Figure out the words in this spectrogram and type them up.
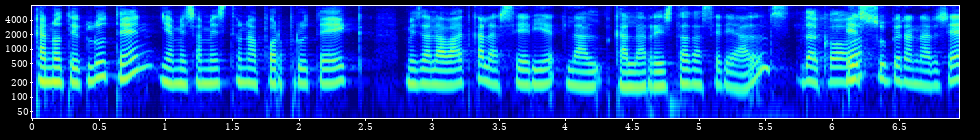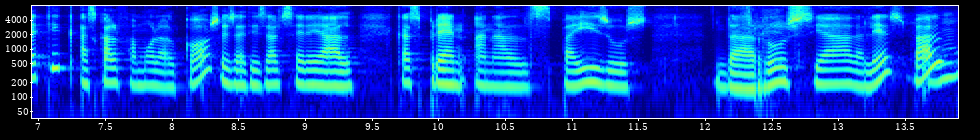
que no té gluten i a més a més té un aport proteic més elevat que la, sèrie, la, que la resta de cereals. D'acord. És superenergètic, escalfa molt el cos, és a dir, és el cereal que es pren en els països de Rússia, de l'est, val? Mhm.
